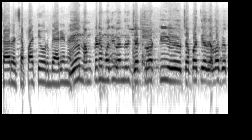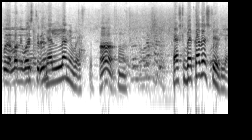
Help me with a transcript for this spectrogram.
ಸಾರ ಚಪಾತಿ ಅವ್ರು ಬ್ಯಾರೇನ? ಏ ನಮ್ ಕಡೆ ಮದ್ವೆ ಅಂದ್ರೆ ಜಟ್ ರೊಟ್ಟಿ ಚಪಾತಿ ಅದೆಲ್ಲ ಬೇಕು. ಎಲ್ಲ ನಿಭಾಯಿಸ್ತೀರಿ? ಎಲ್ಲ ನಿಭಾಯಿಸ್ತೀವಿ. ಹಾ. ಹ್ಮ್. ಎಷ್ಟು ಬೇಕಾದಷ್ಟು ಇರಲಿ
